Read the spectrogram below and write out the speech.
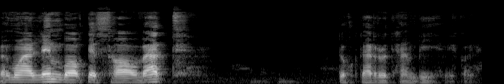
و معلم با قصاوت دختر رو تنبیه می‌کنه.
